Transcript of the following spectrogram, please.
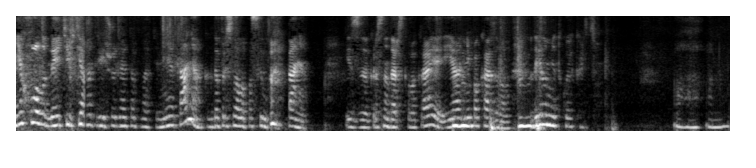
мне холодно идти в театр. Смотри, что для этого платья. Мне Таня, когда прислала посылку, Таня из Краснодарского края, и я Мгм. не показывала, Мгм. подарила мне такое кольцо. Ага, а ну.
